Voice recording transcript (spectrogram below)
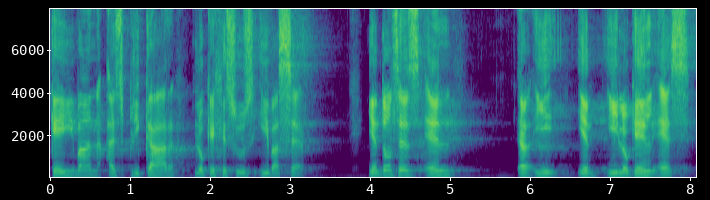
que iban a explicar lo que Jesús iba a ser. Y entonces él, eh, y, y lo que él es.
